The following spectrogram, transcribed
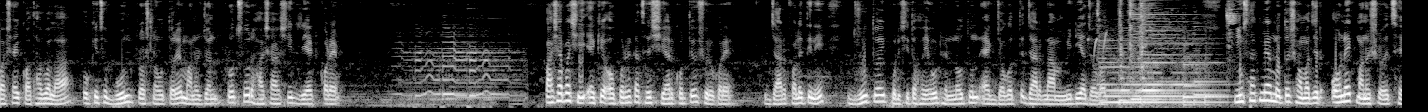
ভাষায় কথা বলা ও কিছু ভুল প্রশ্ন উত্তরে মানুষজন প্রচুর হাসাহাসি রিয়্যাক্ট করে। পাশাপাশি একে অপরের কাছে শেয়ার করতেও শুরু করে, যার ফলে তিনি দ্রুতই পরিচিত হয়ে ওঠেন নতুন এক জগতে যার নাম মিডিয়া জগৎ। মুস্তাক মিয়ার মতো সমাজের অনেক মানুষ রয়েছে,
